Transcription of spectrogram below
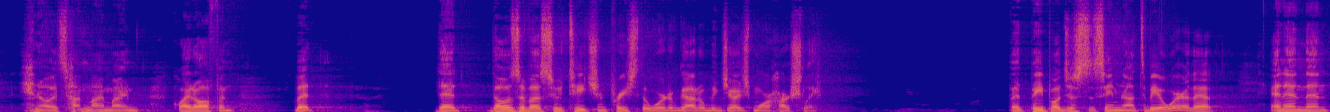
you know, it's on my mind quite often, but that those of us who teach and preach the Word of God will be judged more harshly. But people just seem not to be aware of that. And then, then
